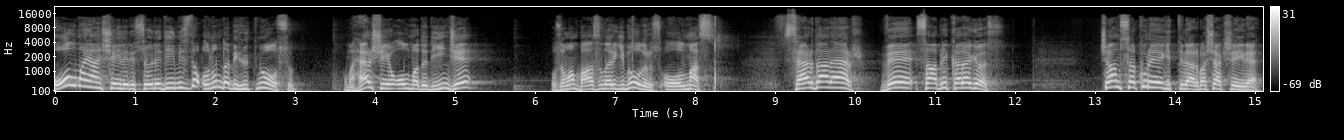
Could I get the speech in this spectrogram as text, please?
Olmayan şeyleri söylediğimizde onun da bir hükmü olsun. Ama her şeyi olmadı deyince o zaman bazıları gibi oluruz. O olmaz. Serdar Er ve Sabri Karagöz Çam Sakura'ya gittiler Başakşehir'e.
